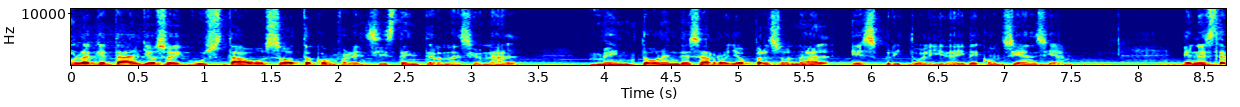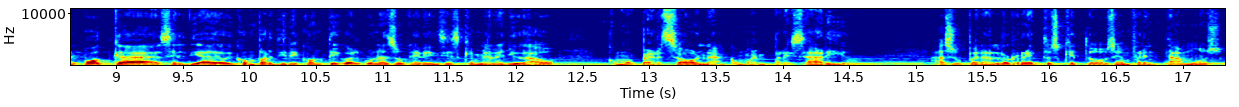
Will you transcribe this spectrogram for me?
Hola, ¿qué tal? Yo soy Gustavo Soto, conferencista internacional, mentor en desarrollo personal, espiritualidad y de conciencia. En este podcast el día de hoy compartiré contigo algunas sugerencias que me han ayudado como persona, como empresario, a superar los retos que todos enfrentamos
